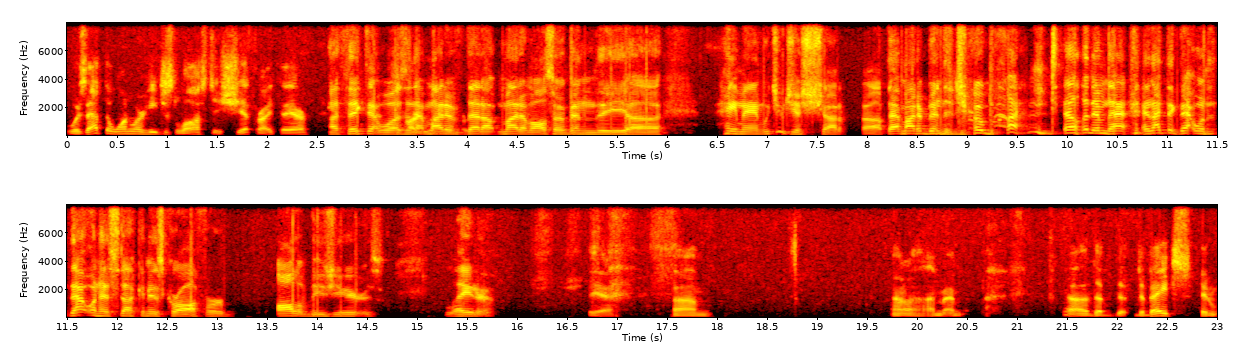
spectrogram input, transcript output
was that the one where he just lost his shit right there? I think that was, and that might have that might have also been the. Uh, hey man, would you just shut up? That might have been the Joe Biden telling him that, and I think that one that one has stuck in his craw for all of these years later. Yeah. Um, I don't know. I'm, I'm uh, the, the, debates in,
